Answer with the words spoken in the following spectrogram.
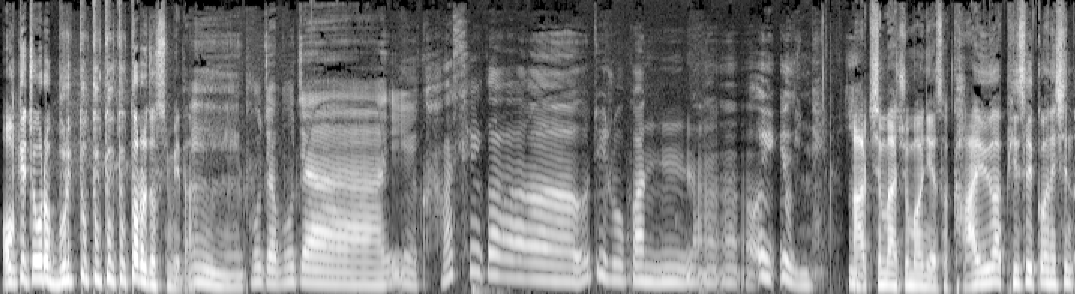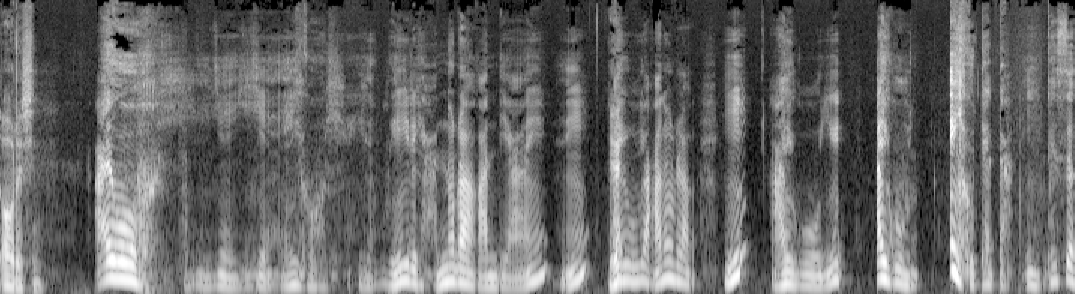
어깨 쪽으로 물이 뚝뚝뚝뚝 떨어졌습니다. 예, 보자 보자. 이 가세가 어디로 갔나? 어, 여기 있네. 앞치마 주머니에서 가위와 빗을 꺼내신 어르신. 아이고 이게 이게 아이고 이게 왜 이렇게 안 올라간디야? 이? 이? 예? 아이고 왜 안 올라? 이? 아이고 이 아이고 아이고 됐다. 이, 됐어.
